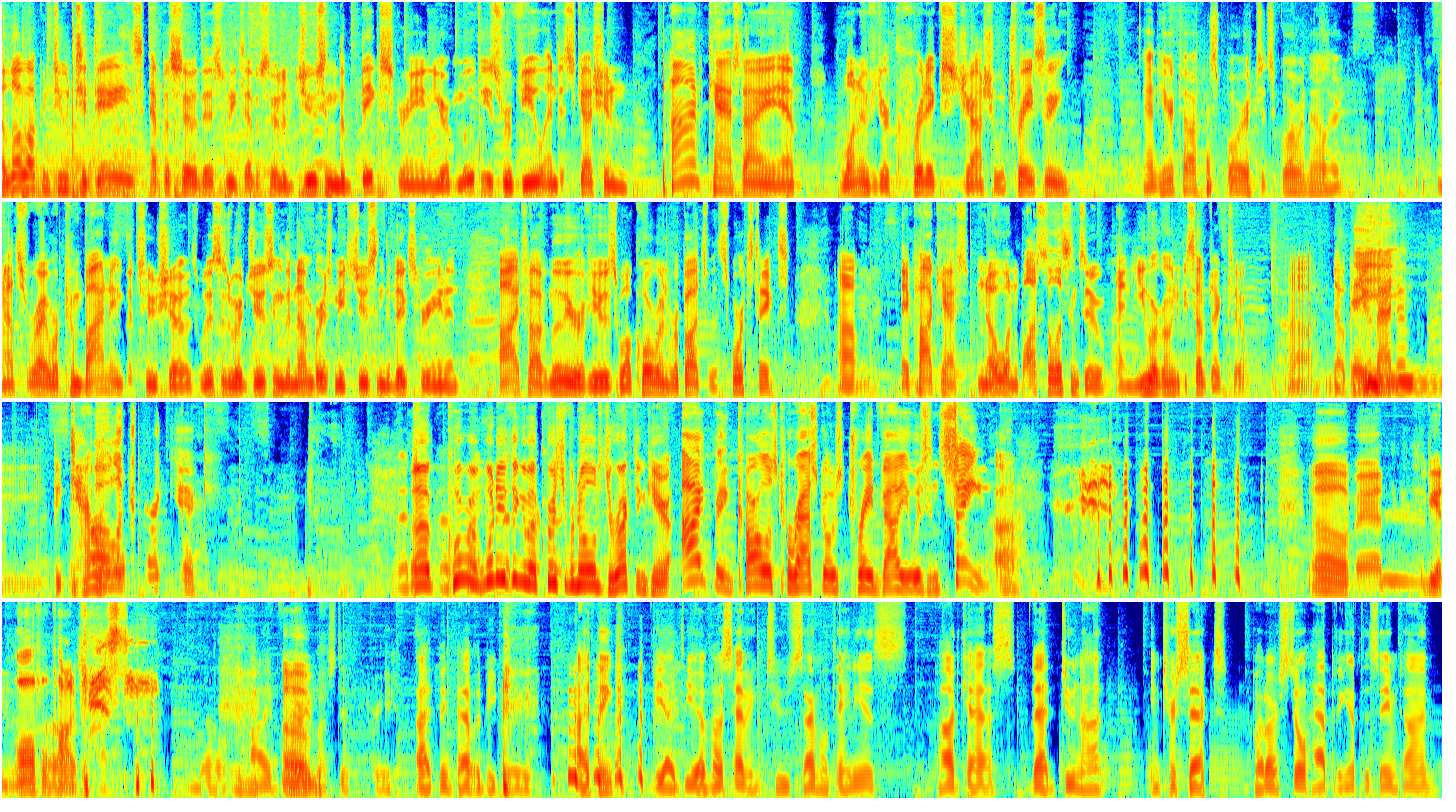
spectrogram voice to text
Hello, welcome to today's episode, this week's episode of Juicing the Big Screen, your movies review and discussion podcast. I am one of your critics, Joshua Tracy. And here talking sports, it's Corwin Heller. That's right. We're combining the two shows. This is where Juicing the Numbers meets Juicing the Big Screen, and I talk movie reviews while Corwin rebuts with sports takes. Um, a podcast no one wants to listen to, and you are going to be subject to. Uh, no, could you imagine? It'd be terrible. Oh, look at that kick. That's, Uh, that's Corwin, fine. what do you think That's about Christopher Nolan's directing here? I think Carlos Carrasco's trade value is insane. Ah, Oh man, it'd be an awful Oh, podcast. no, I very Um, much disagree. I think that would be great. I think the idea of us having two simultaneous podcasts that do not intersect but are still happening at the same time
